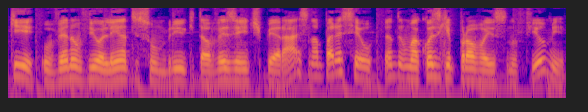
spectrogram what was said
Que o Venom violento e sombrio que talvez a gente esperasse não apareceu. Tanto uma coisa que prova isso no filme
